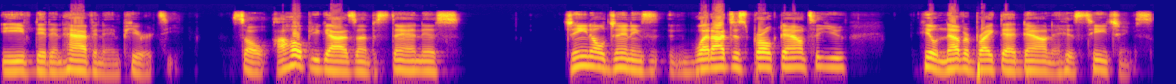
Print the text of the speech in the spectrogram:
Eve didn't have an impurity. So I hope you guys understand this. Gino Jennings, what I just broke down to you, he'll never break that down in his teachings.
